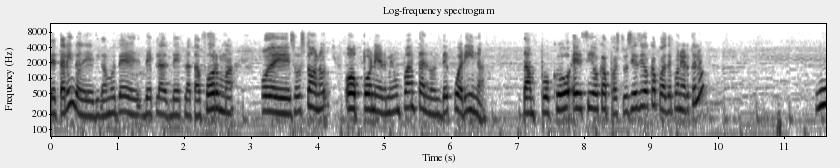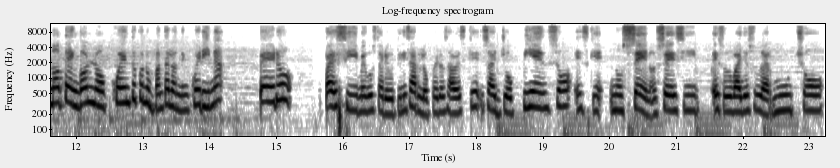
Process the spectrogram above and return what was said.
de tal índole, digamos, de, de, plataforma o de esos tonos, o ponerme un pantalón de cuerina. Tampoco he sido capaz. ¿Tú sí has sido capaz de ponértelo? No tengo, no cuento con un pantalón de cuerina, pero pues sí me gustaría utilizarlo, pero sabes que, o sea, yo pienso es que no sé, no sé si eso vaya a sudar mucho,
